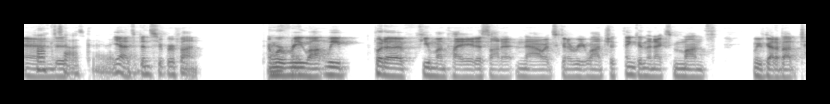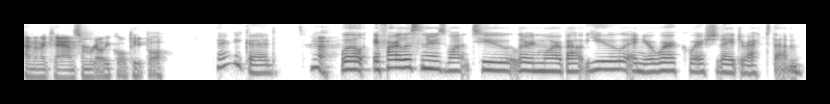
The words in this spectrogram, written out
and it's- Talk. Like yeah, it's been super fun. And we're Perfect. relaunch. We put a few month hiatus on it, and now it's going to relaunch. I think in the next month. We've got about ten in the can. Some really cool people. Very good. Yeah. Well, if our listeners want to learn more about you and your work, where should I direct them?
